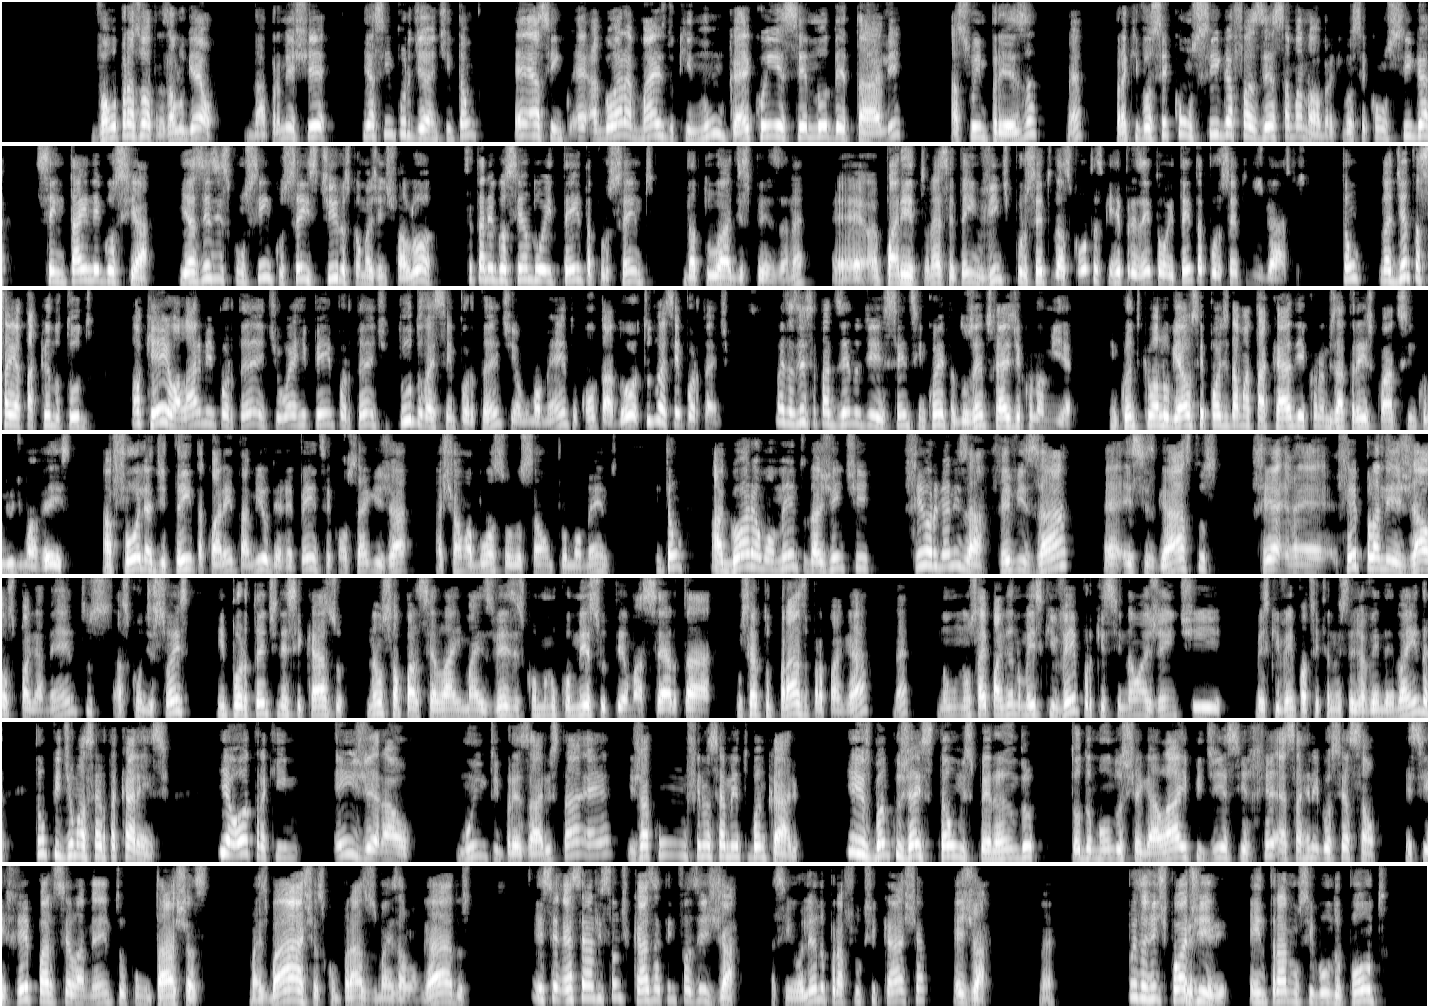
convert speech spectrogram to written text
Vamos para as outras. Aluguel, dá para mexer e assim por diante. Então, é assim, é, agora mais do que nunca é conhecer no detalhe a sua empresa, né, para que você consiga fazer essa manobra, que você consiga sentar e negociar. E às vezes com cinco, seis tiros, como a gente falou, você está negociando 80% da tua despesa, né? É, é Pareto, né? Você tem 20% das contas que representam 80% dos gastos. Então, não adianta sair atacando tudo. Ok, o alarme é importante, o RP é importante, tudo vai ser importante em algum momento, o contador, tudo vai ser importante. Mas às vezes você está dizendo de 150, 200 reais de economia, enquanto que o aluguel você pode dar uma tacada e economizar 3, 4, 5 mil de uma vez. A folha de 30, 40 mil, de repente, você consegue já achar uma boa solução para o momento. Então, agora é o momento da gente reorganizar, revisar é, esses gastos, re, é, replanejar os pagamentos, as condições Importante nesse caso não só parcelar em mais vezes, como no começo ter uma certa, um certo prazo para pagar, né? Não, não sai pagando mês que vem, porque senão a gente mês que vem pode ser que você não esteja vendendo ainda. Então pedir uma certa carência. E a outra que em geral muito empresário está é já com financiamento bancário. E aí os bancos já estão esperando todo mundo chegar lá e pedir esse, essa renegociação, esse reparcelamento com taxas mais baixas, com prazos mais alongados. Esse, essa é a lição de casa que tem que fazer já. Assim, olhando para fluxo de caixa, é já. Né? Depois a gente pode Perfeito. entrar num segundo ponto,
